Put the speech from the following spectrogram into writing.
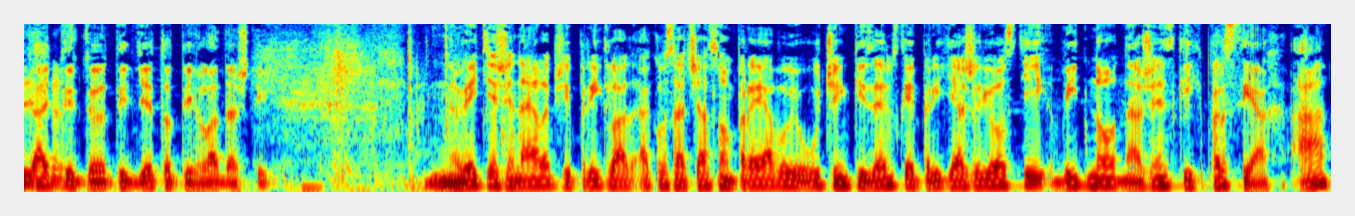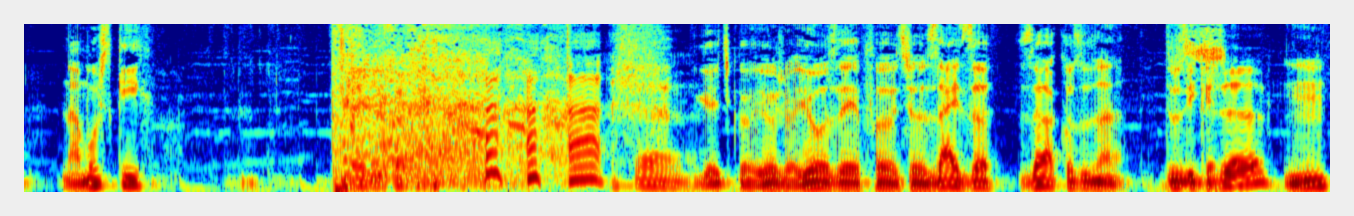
Daj ty, to, ty, kde to ty hľadaš, ty? Viete, že najlepší príklad, ako sa časom prejavujú účinky zemskej príťažlivosti, vidno na ženských prsiach a na mužských Gečko, Jožo, Jozef, čo, Zaj, Z, Z ako Zuzana. Zuzike. Z, Mm,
